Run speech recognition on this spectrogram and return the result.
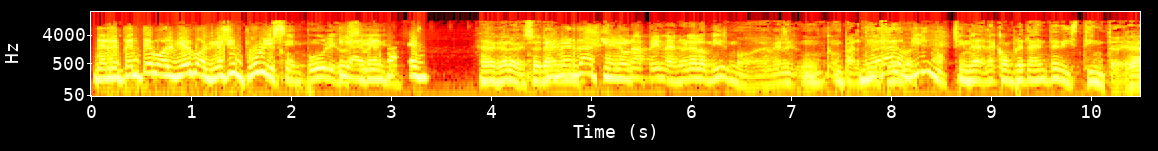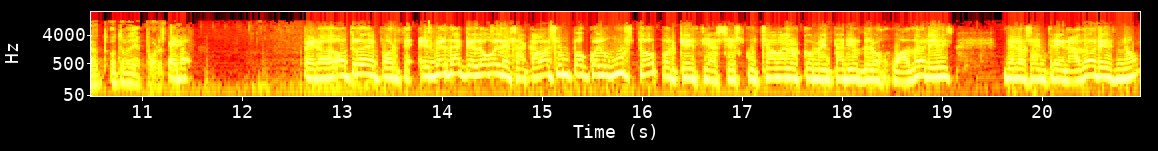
de repente volvió y volvió sin público. Sin público, y sí. Verdad, es, Claro, claro, eso era, es verdad que era una pena, no era lo mismo. A ver, un, un partido no era fútbol, lo mismo. Era completamente distinto, era otro deporte. Pero, pero otro deporte. Es verdad que luego le sacabas un poco el gusto porque decías, se escuchaban los comentarios de los jugadores, de los entrenadores, ¿no?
